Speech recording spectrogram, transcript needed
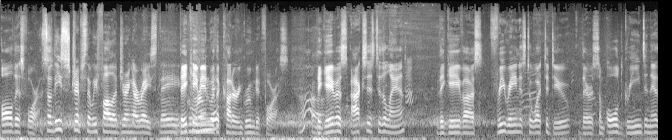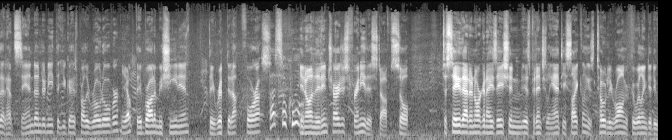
all this for us. so these strips that we followed during our race, they they came in with a cutter and groomed it for us. Oh. They gave us access to the land. They gave us free rein as to what to do. There's some old greens in there that had sand underneath that you guys probably rode over. Yep. They brought a machine in. They ripped it up for us. That's so cool. you know, and they didn't charge us for any of this stuff. So to say that an organization is potentially anti-cycling is totally wrong if they're willing to do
